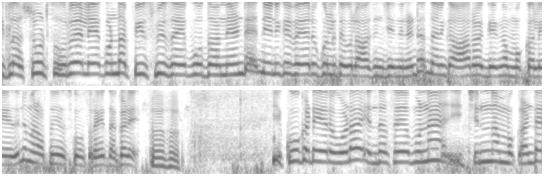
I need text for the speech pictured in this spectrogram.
ఇట్లా షూట్స్ ఉరివే లేకుండా పీస్ పీస్ అయిపోతుంది అంటే దీనికి వేరుకులు తెగులు ఆశించింది అంటే దానికి ఆరోగ్యంగా మొక్క లేదని మనం అర్థం చేసుకోవచ్చు రైతు అక్కడే. ఈ కూకటేరు కూడా ఎంతసేపు ఉన్నా ఈ చిన్న మొక్క అంటే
